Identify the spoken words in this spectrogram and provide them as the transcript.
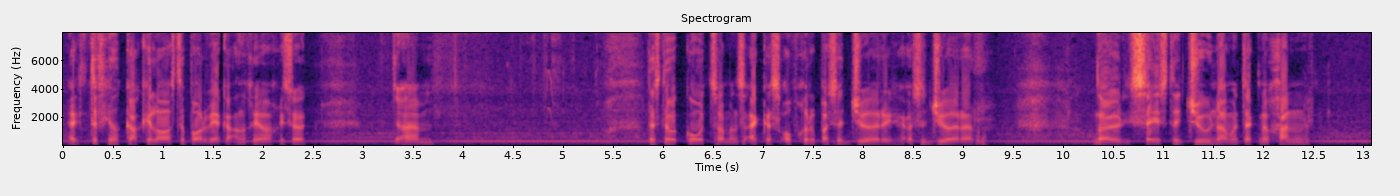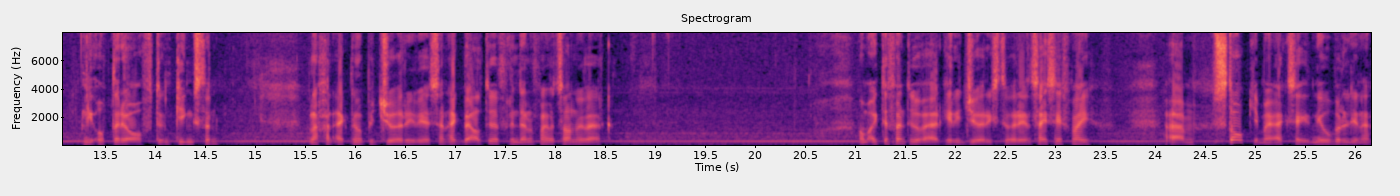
Ek het te veel kakkie laaste paar weke aangejaag hier so. Ehm um, Dis nou 'n kort summons. Ek is opgeroep as 'n jury, as 'n juror. Nou die 6de Junie dan moet ek nou gaan hier op na die hof in Kingston. En dan gaan ek nou op die jury wees en ek bel toe 'n vriendin van my wat saam met my werk. Om uit te vind hoe werk hierdie jury storie en sy sê vir my ehm um, stalk jy my? Ek sê nee, Oberline.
